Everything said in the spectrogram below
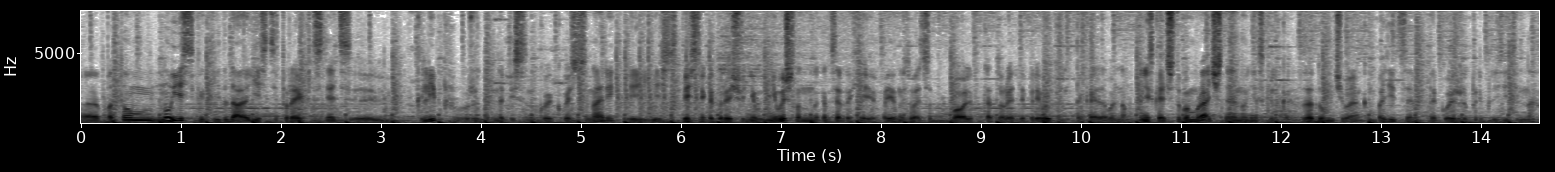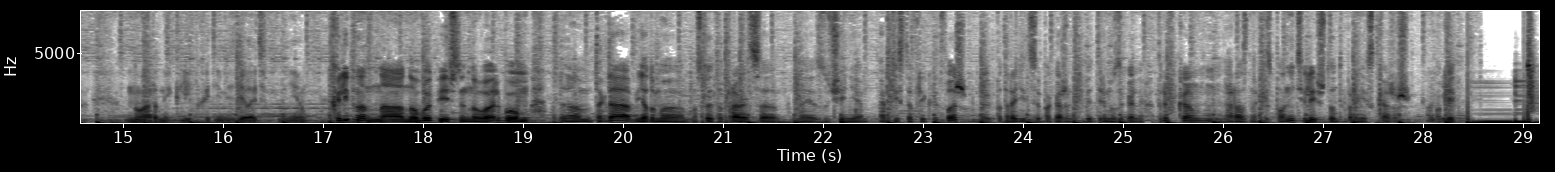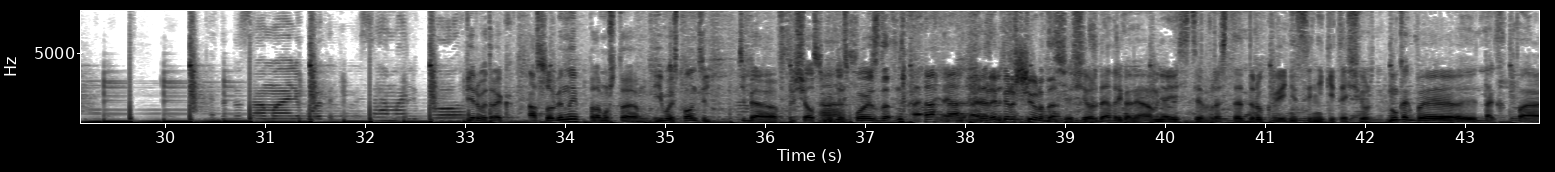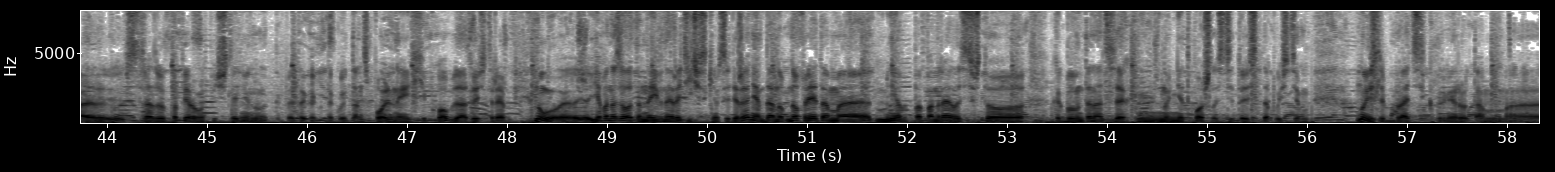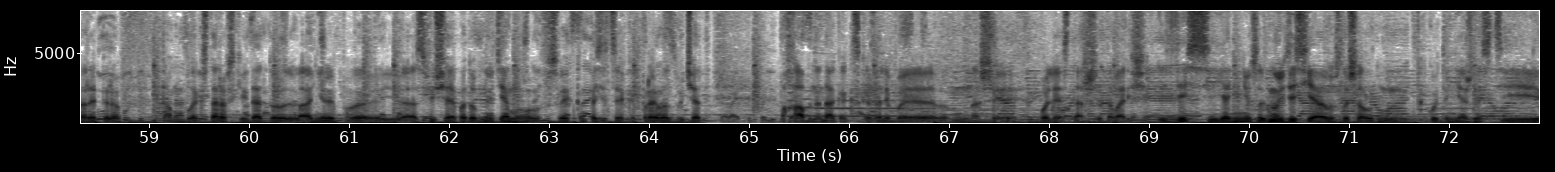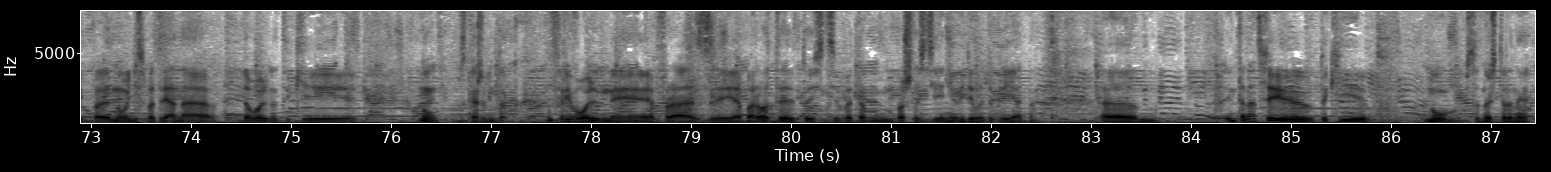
Э, Потом, ну, есть какие-то, да, есть проект снять э, клип, уже написан кое-какой сценарий, и есть песня, которая еще не, не вышла, но на концертах я ее пою, называется «Боль, к которой ты привык», такая довольно, ну, не сказать, чтобы мрачная, но несколько задумчивая композиция, такой же приблизительно нуарный клип хотим сделать нее. Клип на, на новую песню, новый альбом. Эм, Тогда, я думаю, стоит отправиться на изучение артистов Liquid Flash. Мы по традиции покажем тебе три музыкальных отрывка разных исполнителей. Что ты про них скажешь? Окей. Первый трек особенный, потому что его исполнитель тебя встречал сегодня с поезда. Рэпер Щур, да. Щур, да, прикольно. А У меня есть просто друг в Виннице, Никита Щур. Ну, как бы, так, по, сразу по первому впечатлению, ну, это как такой танцпольный хип-хоп, да, то есть рэп. Ну, э, я бы назвал это наивно-эротическим содержанием, да, но, но при этом э, мне по- понравилось, что как бы в интонациях, ну, нет пошлости, то есть, допустим, ну, если брать, к примеру, там, э, рэперов, там, блэкстаровских, да, то они, освещая подобную тему, в своих композициях, как правило, звучат похабно, да, как сказали бы наши более старшие товарищи. Здесь я не услышал, ну, здесь я услышал какую-то нежность, и, ну, несмотря на довольно-таки ну, скажем так, фривольные фразы и обороты, то есть в этом пошлости я не увидел, это приятно. Эм, интонации такие, ну, с одной стороны,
